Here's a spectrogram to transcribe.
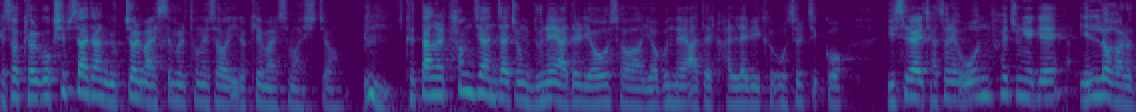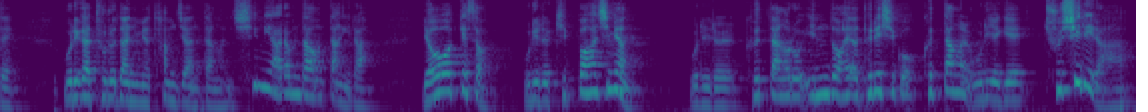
그래서 결국 14장 6절 말씀을 통해서 이렇게 말씀하시죠. 그 땅을 탐지한 자 중 눈의 아들 여호수아와 여분의 아들 갈렙이 그 옷을 찢고 이스라엘 자손의 온 회중에게 일러 가로되 우리가 두루 다니며 탐지한 땅은 심히 아름다운 땅이라 여호와께서 우리를 기뻐하시면 우리를 그 땅으로 인도하여 들이시고 그 땅을 우리에게 주시리라.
